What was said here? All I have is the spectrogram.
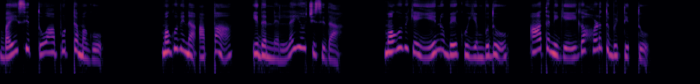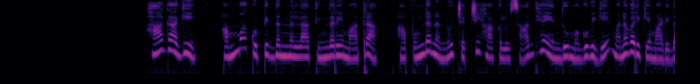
ಬಯಸಿತ್ತು ಆ ಪುಟ್ಟ ಮಗು. ಮಗುವಿನ ಅಪ್ಪ ಇದನ್ನೆಲ್ಲ ಯೋಚಿಸಿದ. ಮಗುವಿಗೆ ಏನು ಬೇಕು ಎಂಬುದು ಆತನಿಗೆ ಈಗ ಹೊಳತು ಬಿಟ್ಟಿತ್ತು. ಹಾಗಾಗಿ ಅಮ್ಮ ಕೊಟ್ಟಿದ್ದನ್ನೆಲ್ಲ ತಿಂದರೆ ಮಾತ್ರ ಆ ಪುಂಡನನ್ನು ಚಚ್ಚಿ ಹಾಕಲು ಸಾಧ್ಯ ಎಂದು ಮಗುವಿಗೆ ಮನವರಿಕೆ ಮಾಡಿದ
